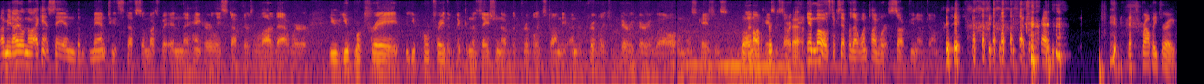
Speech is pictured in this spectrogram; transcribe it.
I mean, I don't know. I can't say in the Mantooth stuff so much, but in the Hank Early stuff, there's a lot of that where you you portray you portray the victimization of the privileged on the underprivileged very very well in most cases. Well, in all cases, sorry. Yeah. In most, except for that one time where it sucked, you know, John. that's probably true.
